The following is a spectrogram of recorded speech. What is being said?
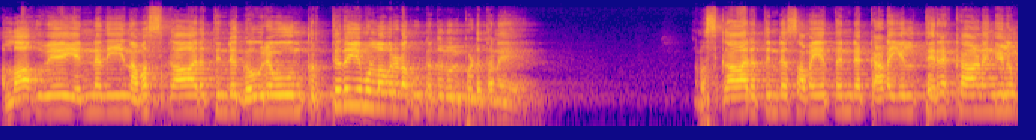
അള്ളാഹുവേ എന്നെ നീ നമസ്കാരത്തിന്റെ ഗൗരവവും കൃത്യതയുമുള്ളവരുടെ കൂട്ടത്തിൽ ഉൾപ്പെടുത്തണേ. നമസ്കാരത്തിന്റെ സമയത്തിന്റെ കടയിൽ തിരക്കാണെങ്കിലും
